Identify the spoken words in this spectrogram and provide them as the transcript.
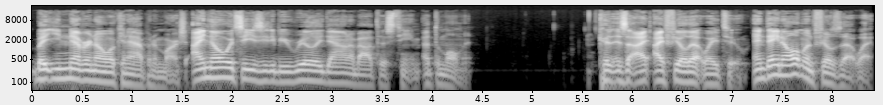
But you never know what can happen in March. I know it's easy to be really down about this team at the moment because I, I feel that way too. And Dana Altman feels that way.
